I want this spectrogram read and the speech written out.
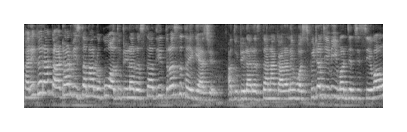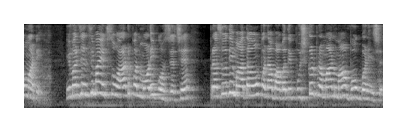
ખરેખર આ કાંઠાળ વિસ્તારના લોકો આ તૂટેલા રસ્તાથી ત્રસ્ત થઈ ગયા છે. આ તૂટેલા રસ્તાના કારણે હોસ્પિટલ જેવી ઇમરજન્સી સેવાઓ માટે ઇમરજન્સીમાં એકસો આઠ પણ મોડી પહોંચે છે. પ્રસૂતિ માતાઓ પણ આ બાબતે પુષ્કળ પ્રમાણમાં ભોગ બને છે.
